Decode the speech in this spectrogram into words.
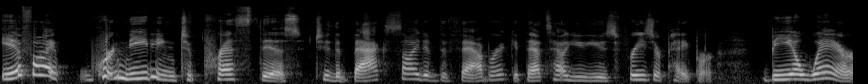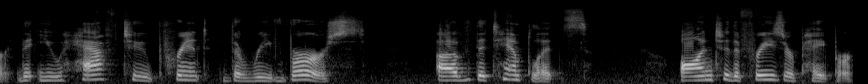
If I were needing to press this to the back side of the fabric, if that's how you use freezer paper, be aware that you have to print the reverse of the templates onto the freezer paper.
